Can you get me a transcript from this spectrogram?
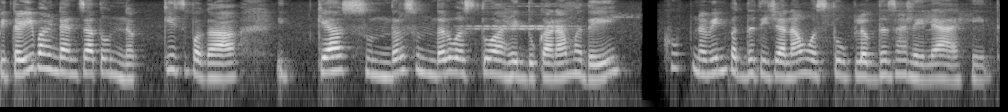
पितळी भांड्यांचा तो नक्कीच बघा. इतक्या सुंदर सुंदर वस्तू आहेत दुकानामध्ये. खूप नवीन पद्धतीच्या ना वस्तू उपलब्ध झालेल्या आहेत.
